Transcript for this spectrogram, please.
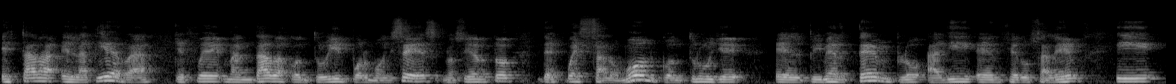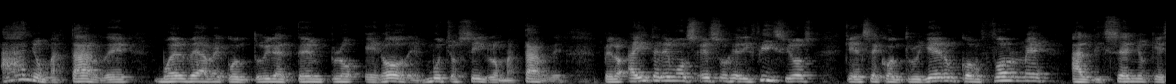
estaba en la tierra, que fue mandado a construir por Moisés, ¿no es cierto? Después Salomón construye el primer templo allí en Jerusalén y años más tarde vuelve a reconstruir el templo Herodes, muchos siglos más tarde. Pero ahí tenemos esos edificios que se construyeron conforme al diseño que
